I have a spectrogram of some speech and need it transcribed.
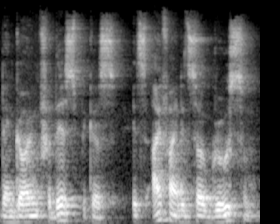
than going for this because it's, I find it so gruesome.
